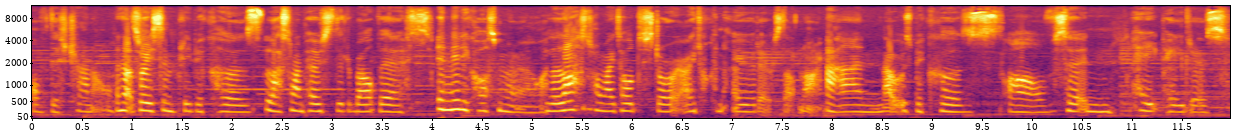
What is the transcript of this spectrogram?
of this channel and that's very simply because last time I posted about this it nearly cost me my life. The last time I told the story I took an overdose that night and that was because of certain hate pages.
